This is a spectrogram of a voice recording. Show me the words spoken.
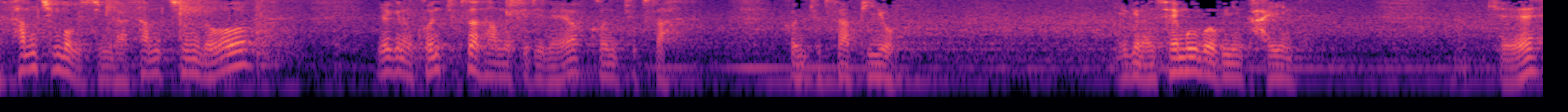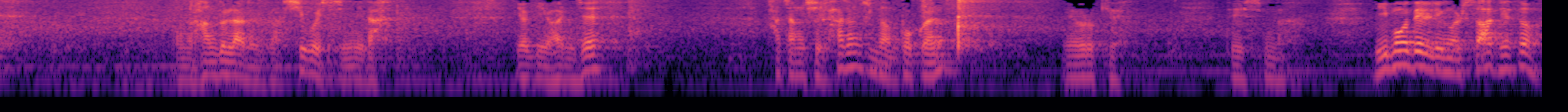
3층 보겠습니다. 3층도 여기는 건축사 사무실이네요. 건축사. 건축사 비호. 여기는 세무법인 가인. 이렇게 오늘 한글날을 다 쉬고 있습니다. 여기가 이제 화장실. 화장실도 한번 볼까요? 네, 이렇게 되어 있습니다. 리모델링을 싹 해서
